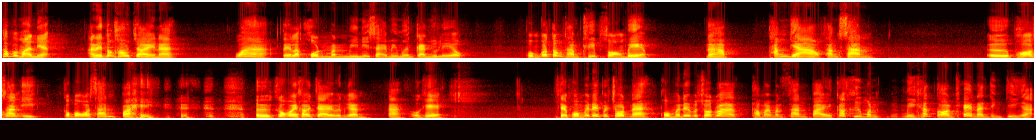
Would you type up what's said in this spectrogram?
ก็ประมาณเนี้ย อันนี้ต้องเข้าใจนะ ว่าแต่ละคนมันมีนิสัยไม่เหมือนกันอยู่แล้ว ผมก็ต้องทำคลิปสองแบบนะครับ ทั้งยาวทั้งสั้น เออ พอสั้นอีกก็บอกว่าสั้นไป เออ ก็ไม่เข้าใจเหมือนกัน อะ โอเค แต่ผมไม่ได้ประชดนะ ผมไม่ได้ประชดว่าทำไมมันสั้นไป ก็คือมันมีขั้นตอนแค่นั้นจริง ๆ อะ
